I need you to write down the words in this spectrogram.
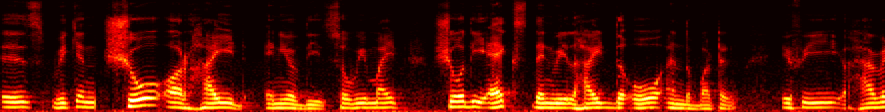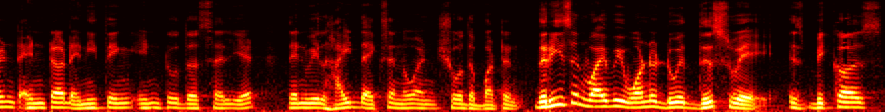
is we can show or hide any of these. So we might show the X, then we'll hide the O and the button. If we haven't entered anything into the cell yet, then we'll hide the X and O and show the button. The reason why we want to do it this way is because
